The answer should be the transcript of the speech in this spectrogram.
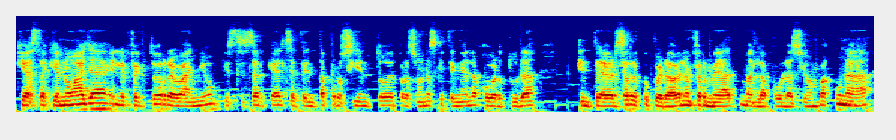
que hasta que no haya el efecto de rebaño, que esté cerca del 70% de personas que tengan la cobertura entre haberse recuperado de la enfermedad más la población vacunada,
